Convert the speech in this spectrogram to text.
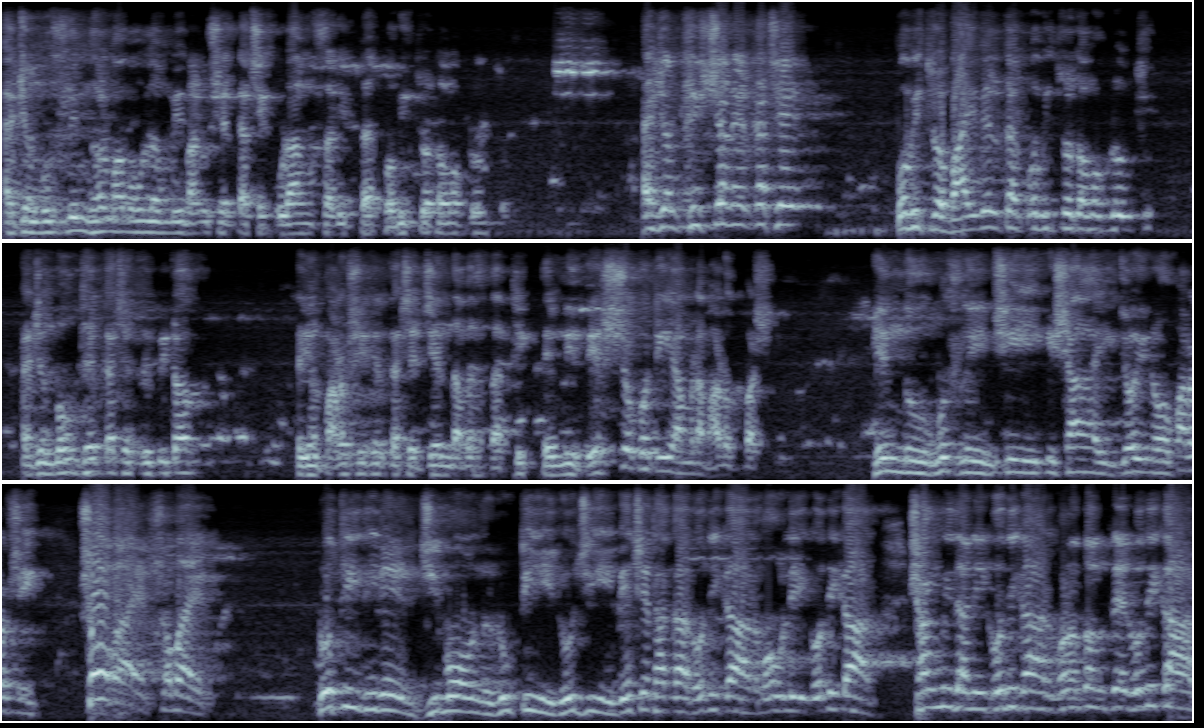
একজন মুসলিম ধর্মাবলম্বী মানুষের কাছে কোরআন, শরীফ, তার পবিত্রতম গ্রন্থ। একজন খ্রিস্টানের কাছে পবিত্র বাইবেল, তার পবিত্রতম গ্রন্থ। একজন বৌদ্ধের কাছে ত্রিপিটক। একজন পারসিকের কাছে জেন্দাবেস্তা ঠিক তেমনি দেড়শো কোটি আমরা ভারতবাসী। হিন্দু, মুসলিম, শিখ, ইসাই, জৈন, পারসিক সবাই সবাই প্রতিদিনের জীবন, রুটি, রুজি, বেঁচে থাকার অধিকার, মৌলিক অধিকার, সাংবিধানিক অধিকার, গণতন্ত্রের অধিকার,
